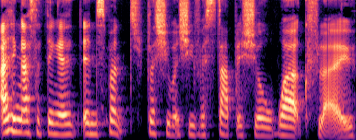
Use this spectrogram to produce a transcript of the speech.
I think that's the thing, and especially once you've established your workflow,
